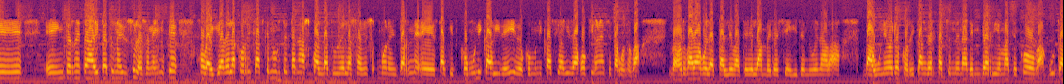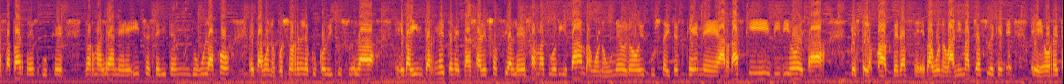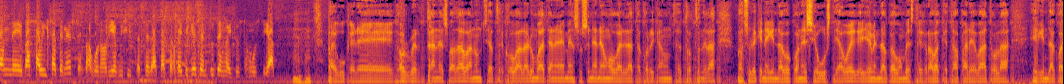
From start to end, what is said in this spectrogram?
e, interneta aipatu nahi duzula, esan nahi nuke, jo, ba, egia dela korrikazken urtetan asko aldatu dela, zare, bueno, internet, ez dakit, komunikabidei edo komunikazioa bidago kionez, eta bueno, ba, ba, hor badagoela talde bat ere lan berezia egiten duena, ba, ba, une oro korrikan gertatzen denaren berri emateko, ba, gutaz aparte, ez guke normalean e, hitzez egiten dugulako, eta bueno, pues horren lekuko dituzuela e, bai interneten eta sare soziale famatu horietan, ba, bueno, une oro ikusta daitezkeen e, argazki, bideo eta bestelakoak, beraz, e, ba, bueno, ba, animatzea zuek ere e, horretan e, bazabiltzaten ez, ba, bueno, horiek bizitzatzera eta zerbaitik ez entuten gaituzten guztiak. Mhm. Ba, guk ere gaur bertan ez bada, ba, anuntziatzeko, ba, larun batean ere hemen zuzenean egongo garela eta korrik anuntziatortzen dela, ba, zurekin egindako konezio guztiagoek, gehi hemen daukagun beste grabaketa pare bat, ola, egindako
